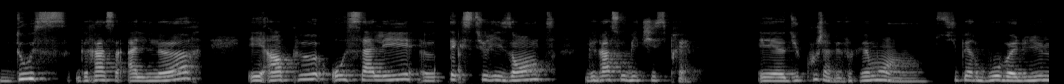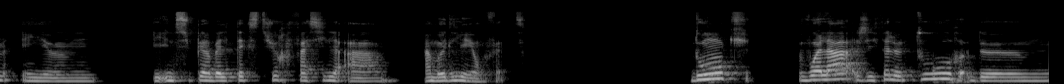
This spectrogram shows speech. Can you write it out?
douce grâce à l'inner et un peu eau salée, euh, texturisante grâce au Beachy Spray. Et euh, du coup, j'avais vraiment un super beau volume et, euh, une super belle texture facile à, modeler en fait. Donc, voilà, j'ai fait le tour de,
